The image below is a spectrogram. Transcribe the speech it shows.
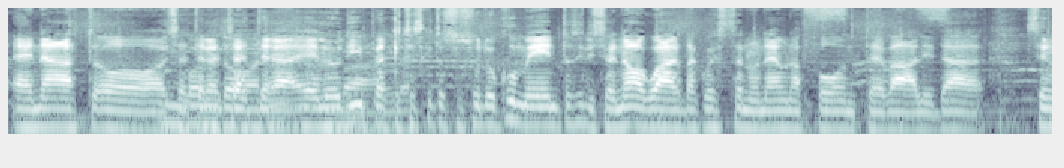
è nato, eccetera, bondone, eccetera, e lo dice perché c'è scritto sul suo documento, si dice no, guarda, questa non è una fonte valida. Si...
